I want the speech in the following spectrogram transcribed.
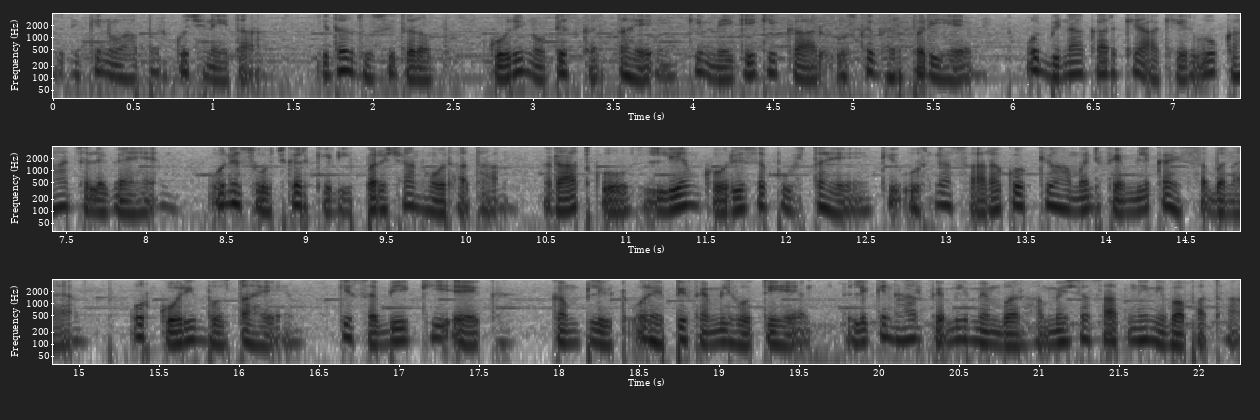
लेकिन वहाँ पर कुछ नहीं था। इधर दूसरी तरफ़ कोरी नोटिस करता है कि मैगी की कार उसके घर पर ही है। और बिना कार के आखिर वो कहाँ चले गए हैं? उन्हें सोचकर केरी परेशान हो रहा था। रात को लियम कोरी से पूछता है कि उसने सारा को क्यों हमारी फैमिली का हिस्सा बनाया? और कोरी बोलता है कि सभी की एक कंप्लीट और हैप्पी फैमिली होती है, लेकिन हर फैमिली मेंबर हमेशा साथ नहीं निभा पाता।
